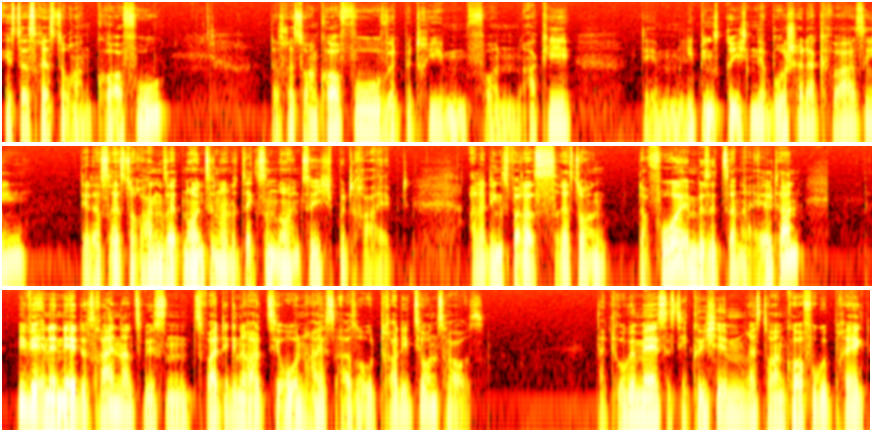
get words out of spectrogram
ist das Restaurant Corfu. Das Restaurant Corfu wird betrieben von Aki, dem Lieblingsgriechen der Burscheider quasi, der das Restaurant seit 1996 betreibt. Allerdings war das Restaurant davor im Besitz seiner Eltern. Wie wir in der Nähe des Rheinlands wissen, zweite Generation heißt also Traditionshaus. Naturgemäß ist die Küche im Restaurant Corfu geprägt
